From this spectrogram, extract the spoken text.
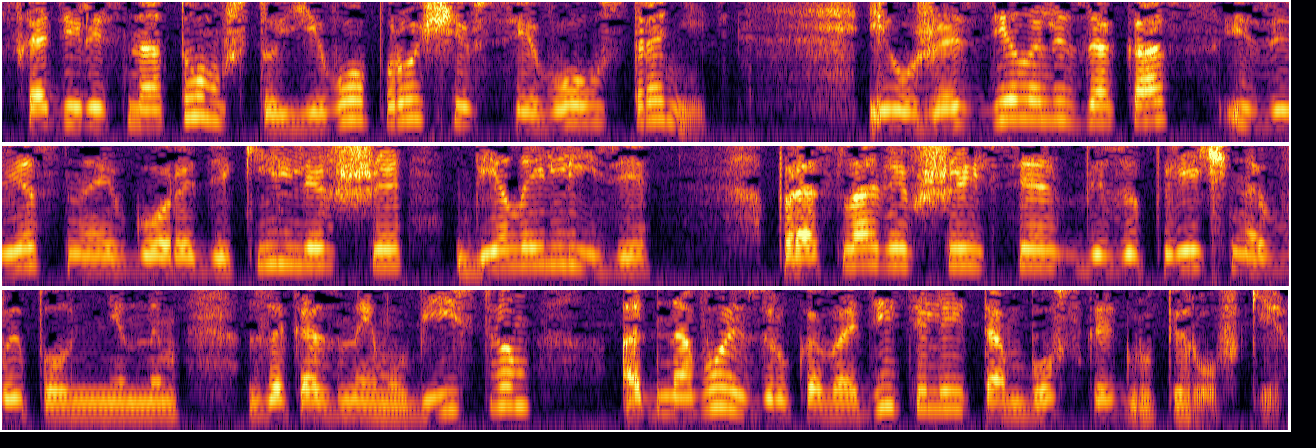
сходились на том, что его проще всего устранить – и уже сделали заказ известной в городе киллерши Белой Лизе, прославившейся безупречно выполненным заказным убийством одного из руководителей Тамбовской группировки.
